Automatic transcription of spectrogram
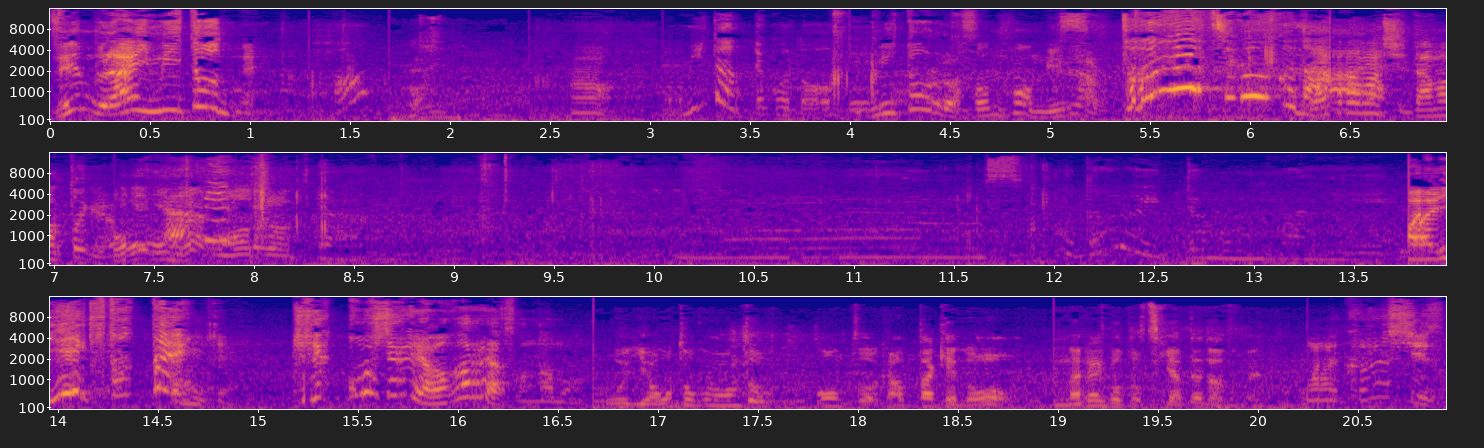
全部 LINE 見とんねん。見たってこと？うん見とるわそんなもん見るやろ。それは違うくない？やかましい黙っとけよ。おお前。もうちょっとお前家来とったやんけ結婚してるやん分かるやんそんなもん。いや男も男とかあったけど長いこと付き合ってたとかお前苦しいぞ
